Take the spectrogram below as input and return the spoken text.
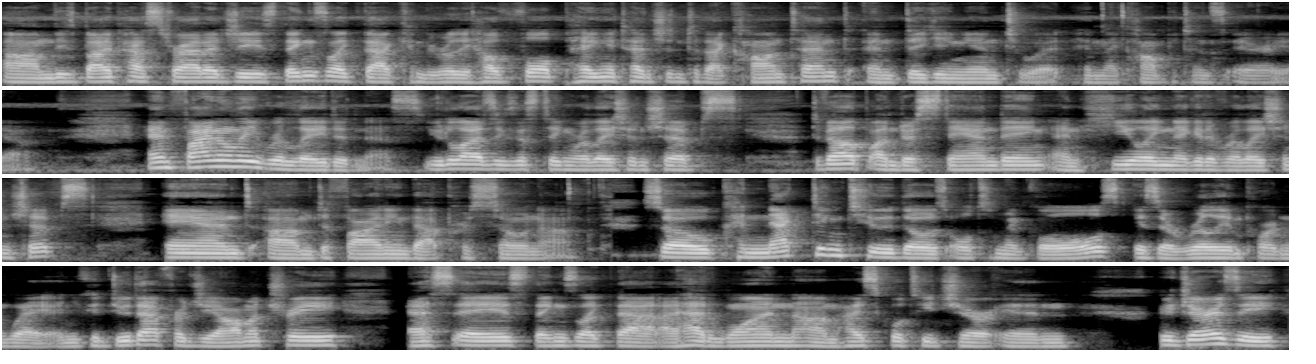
um, these bypass strategies, things like that can be really helpful, paying attention to that content and digging into it in the competence area. And finally, relatedness. Utilize existing relationships, develop understanding and healing negative relationships, and um, defining that persona. So connecting to those ultimate goals is a really important way. And you could do that for geometry, essays, things like that. I had one um, high school teacher in New Jersey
